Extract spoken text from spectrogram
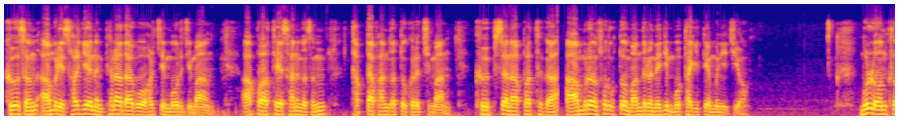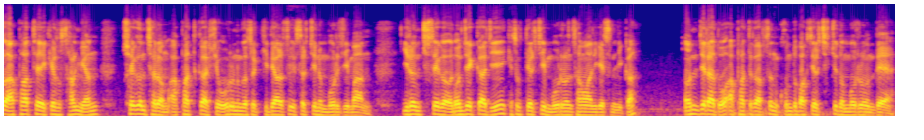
그것은 아무리 살기에는 편하다고 할지 모르지만 아파트에 사는 것은 답답한 것도 그렇지만 그 비싼 아파트가 아무런 소득도 만들어내지 못하기 때문이지요. 물론 그 아파트에 계속 살면 최근처럼 아파트값이 오르는 것을 기대할 수 있을지는 모르지만 이런 추세가 언제까지 계속될지 모르는 상황 아니겠습니까? 언제라도 아파트값은 곤두박질 칠지도 모르는데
